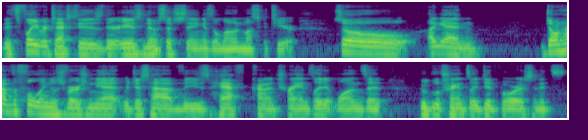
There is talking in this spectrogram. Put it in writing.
its flavor text is there is no such thing as a lone musketeer. So again, don't have the full English version yet. We just have these half kind of translated ones that Google Translate did for us, and it's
